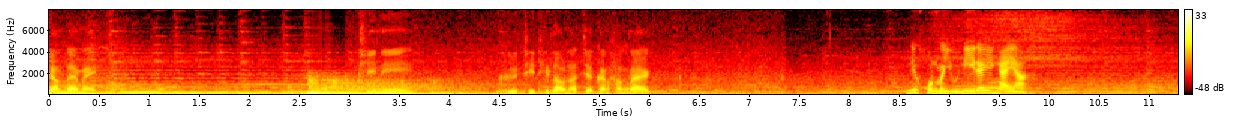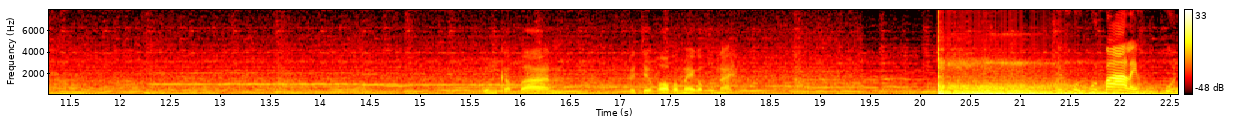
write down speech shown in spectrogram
จำได้ไหม ที่นี่คือที่ที่เรานัดเจอกันครั้งแรก นี่คุณมาอยู่นี่ได้ยังไงอะคุณกลับบ้าน ไปเจอพ่อกับแม่กับผมนะ ที่คุณพูดบ้าอะไรของคุณ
